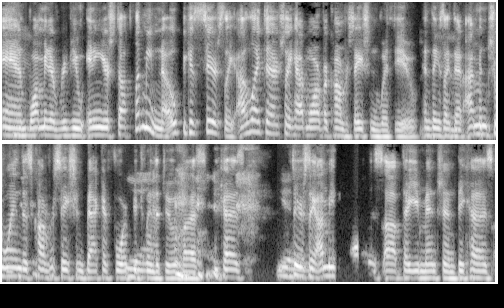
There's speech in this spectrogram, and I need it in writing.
and Mhm. want me to review any of your stuff, let me know because seriously, I'd like to actually have more of a conversation with you and things like that. I'm enjoying this conversation back and forth between the two of us because Yeah. seriously, I mean, this up that you mentioned because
